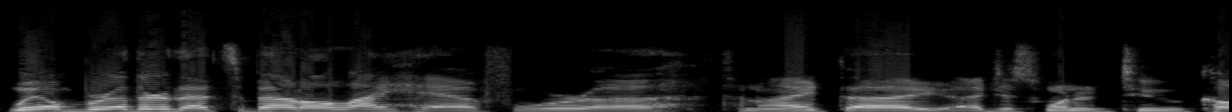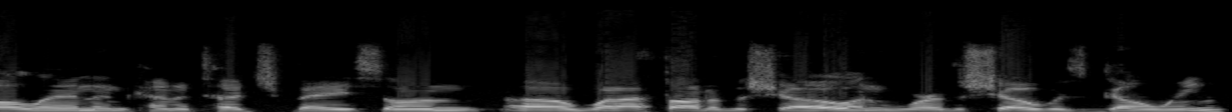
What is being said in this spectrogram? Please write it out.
Well, brother, that's about all I have for uh, tonight. I, I just wanted to call in and kind of touch base on uh, what I thought of the show and where the show was going.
